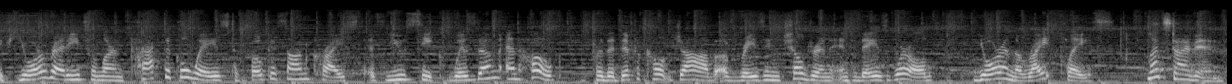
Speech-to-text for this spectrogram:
If you're ready to learn practical ways to focus on Christ as you seek wisdom and hope for the difficult job of raising children in today's world, you're in the right place. Let's dive in.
